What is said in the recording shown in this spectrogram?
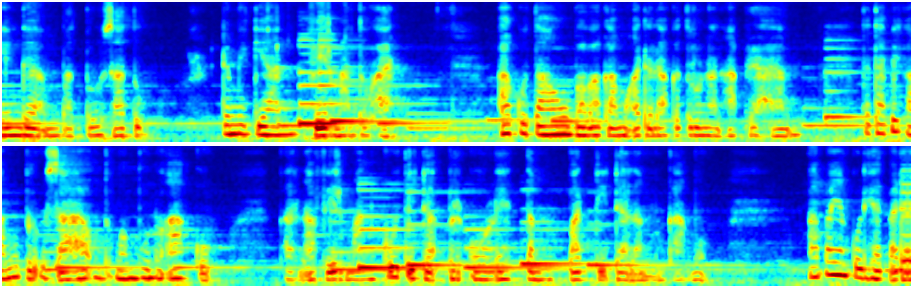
hingga 41. Demikian firman Tuhan. Aku tahu bahwa kamu adalah keturunan Abraham, tetapi kamu berusaha untuk membunuh aku karena firmanku tidak beroleh tempat di dalam kamu. Apa yang kulihat pada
